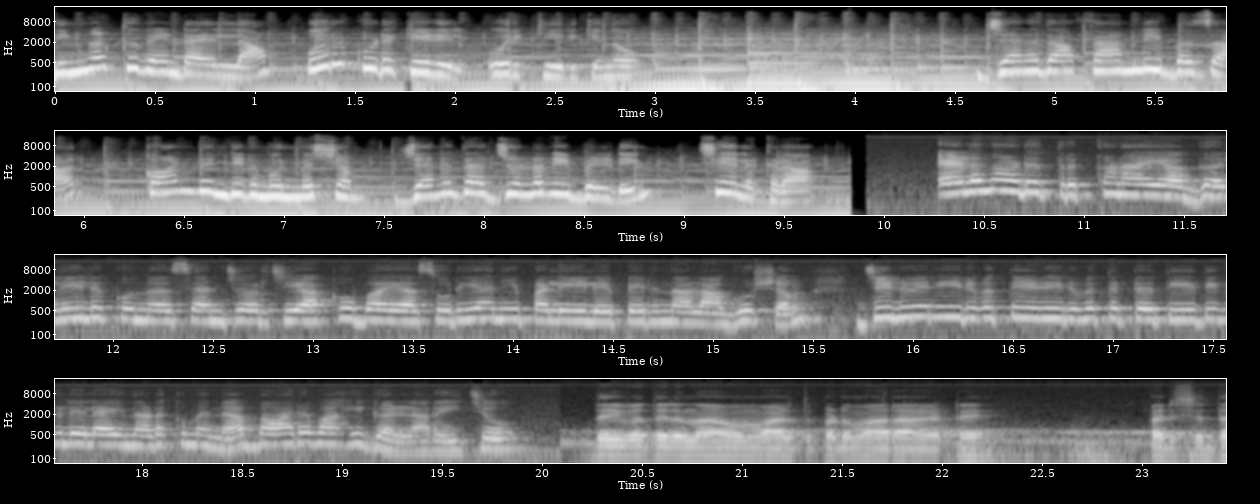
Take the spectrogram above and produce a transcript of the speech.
നിങ്ങൾക്ക് വേണ്ട എല്ലാം ഒരു കുടക്കീഴിൽ ഒരുക്കിയിരിക്കുന്നു. ജനത ഫാമിലി ബസാർ കോൺവെന്റിന് മുൻവശം Janata jewellery building Chelakkara. Elanad Thrikkanaya Galeelakkunnu saint George Yakobaya Suriyani പള്ളിയിലെ പെരുന്നാൾ ആഘോഷം ജനുവരി ഇരുപത്തിയേഴ് ഇരുപത്തെട്ട് തീയതികളിലായി നടക്കുമെന്ന് ഭാരവാഹികൾ അറിയിച്ചു. ദൈവ തിരുനാമം വാഴ്ത്തപ്പെടുമാറാകട്ടെ. പരിശുദ്ധ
